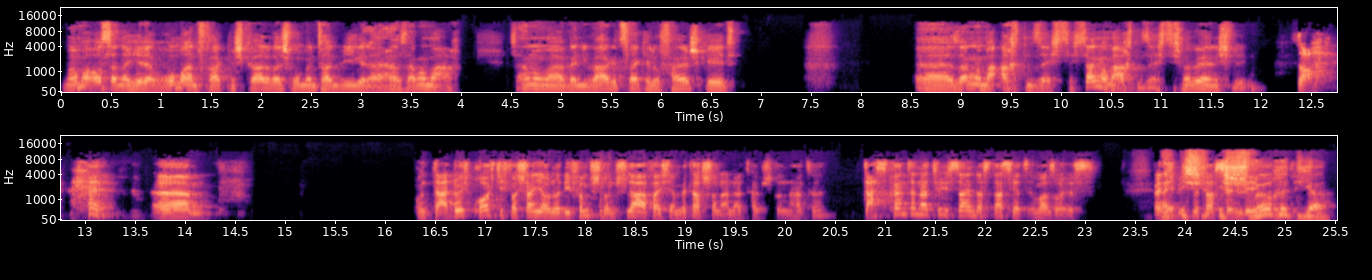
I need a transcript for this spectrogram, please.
Mach mal aus, dann hier der Roman fragt mich gerade, was ich momentan wiege. Naja, sagen wir mal, ach, sagen wir mal, wenn die Waage zwei Kilo falsch geht, äh, sagen wir mal 68. Sagen wir mal 68, man will ja nicht fliegen. So. ähm, und dadurch bräuchte ich wahrscheinlich auch nur die fünf Stunden Schlaf, weil ich ja mittags schon anderthalb Stunden hatte. Das könnte natürlich sein, dass das jetzt immer so ist. Wenn ich mich ich, mittags Ich schwöre richtig. dir,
